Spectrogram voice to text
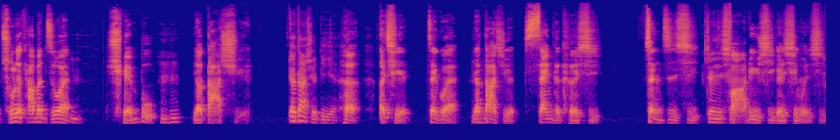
除了他们之外，全部要大学，要大学毕业，而且再过来要大学三个科系：政治系、法律系跟新闻系。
